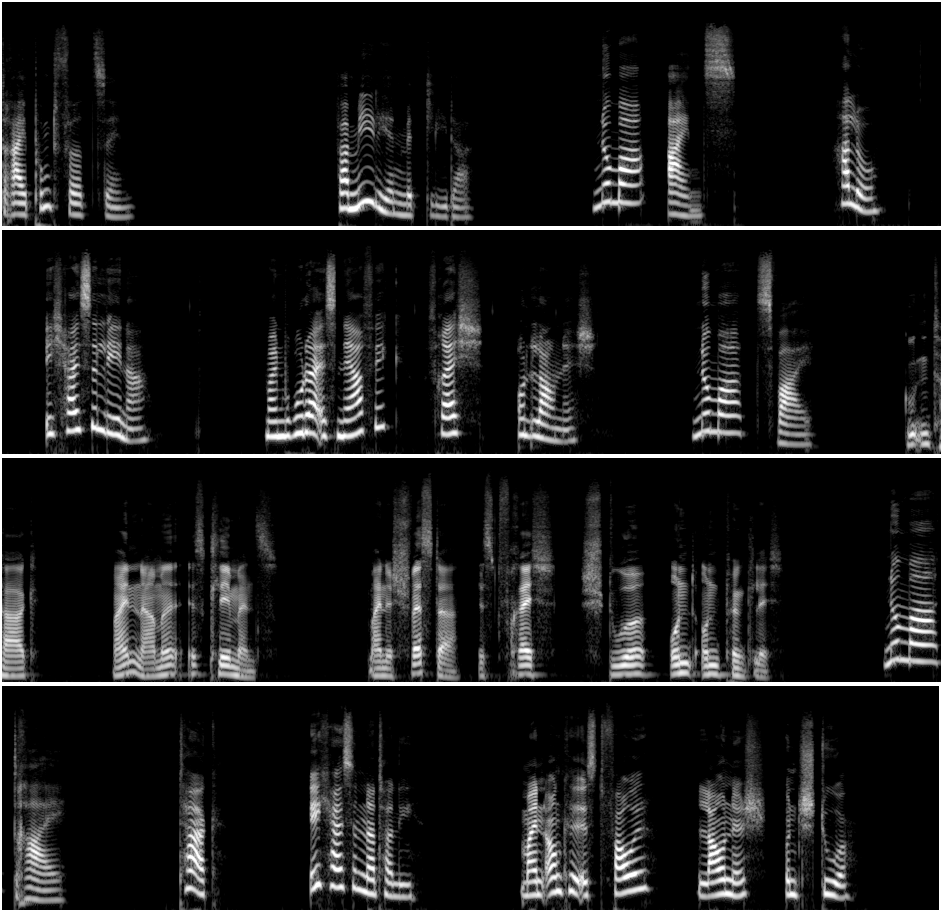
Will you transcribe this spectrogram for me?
3.14 Familienmitglieder Nummer 1 Hallo, ich heiße Lena. Mein Bruder ist nervig, frech und launisch. Nummer 2 Guten Tag, mein Name ist Clemens. Meine Schwester ist frech, stur und unpünktlich. Nummer 3 Tag. Ich heiße Natalie. Mein Onkel ist faul, launisch und stur.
